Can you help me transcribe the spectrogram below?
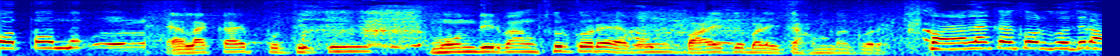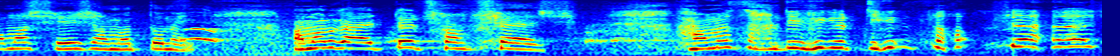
কথা নাই। এলাকায় প্রতিটি মন্দির ভাঙচুর করে এবং বাড়িতে বাড়িতে হামলা করে। পড়ালেখা করব আমার শেষ সামর্থ্য নেই। আমার গাড়িটা সব শেষ। আমার সার্টিফিকেট সব শেষ।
